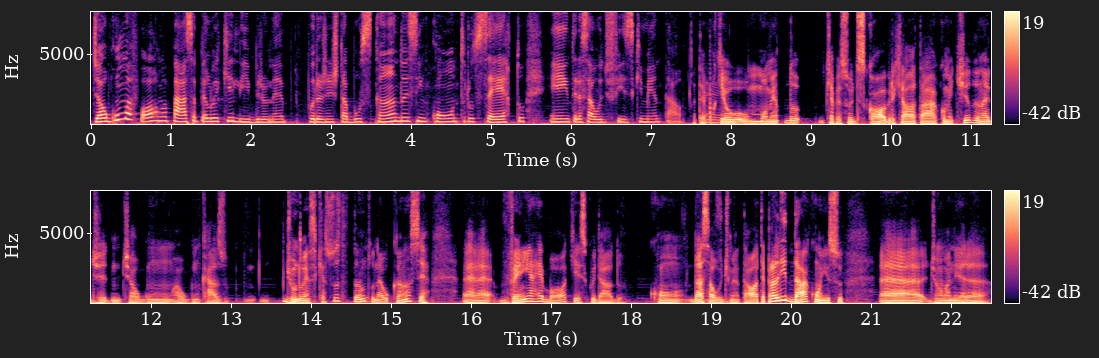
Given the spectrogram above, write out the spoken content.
de alguma forma passa pelo equilíbrio, né? Por a gente estar buscando esse encontro certo entre a saúde física e mental. Até porque o, o momento do- que a pessoa descobre que ela está cometida, né, de, de algum, algum caso de uma doença que assusta tanto, né, o câncer, é, vem a reboque esse cuidado com, da saúde mental, até para lidar com isso é, de uma maneira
